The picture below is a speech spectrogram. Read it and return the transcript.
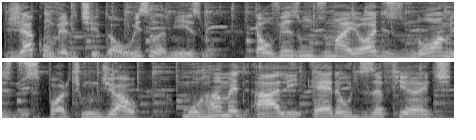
Já convertido ao islamismo, talvez um dos maiores nomes do esporte mundial, Muhammad Ali era o desafiante,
